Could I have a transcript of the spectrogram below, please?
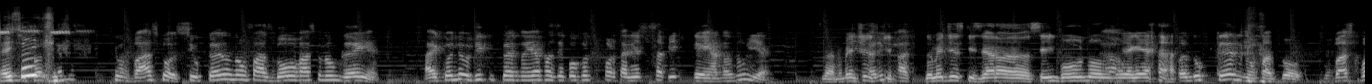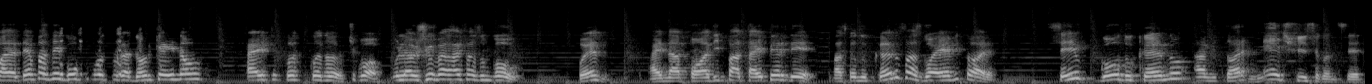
É isso aí. Que o Vasco, se o Cano não faz gol, o Vasco não ganha. Aí quando eu vi que o Cano não ia fazer gol contra o Fortaleza, eu sabia que ganhar nós não ia. Não, não me diz que, não me diz que zero sem gol não, não ia ganhar. Quando o Cano não faz gol. O Vasco pode até fazer gol com outro jogador, que aí não. Aí quando, quando- tipo, o Léo Gil vai lá e faz um gol. Bueno, ainda pode empatar e perder. Mas quando o Cano faz gol, aí é vitória. Sem o gol do Cano, a vitória é difícil acontecer.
